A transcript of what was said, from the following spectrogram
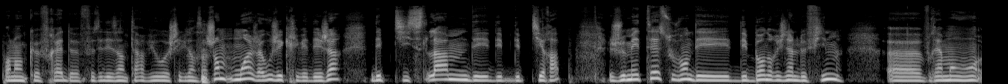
pendant que Fred faisait des interviews chez lui dans sa chambre. Moi, j'avoue, j'écrivais déjà des petits slams, des, des, petits raps. Je mettais souvent des, des bandes originales de films, euh, vraiment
